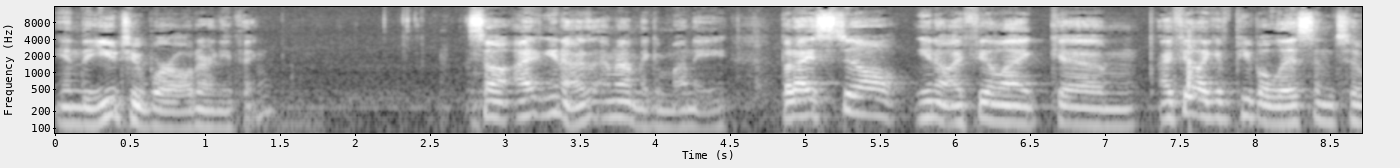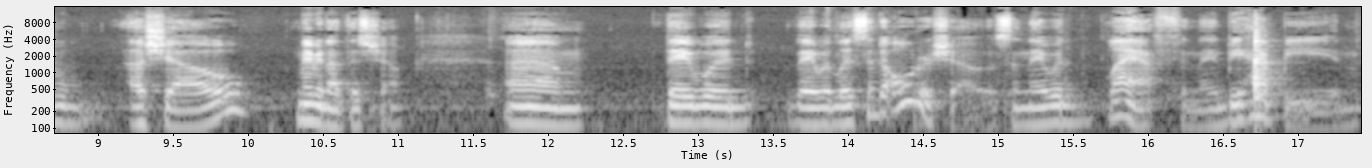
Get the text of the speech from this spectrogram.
in the YouTube world or anything. So I, you know, I'm not making money, but I still, you know, I feel like um, I feel like if people listen to a show, maybe not this show, um, they would they would listen to older shows and they would laugh and they'd be happy and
